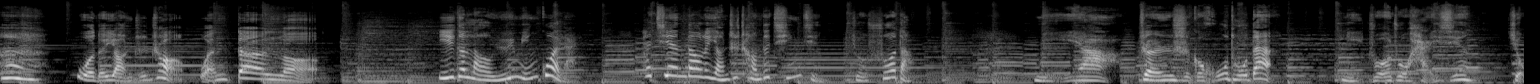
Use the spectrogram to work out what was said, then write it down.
唉，我的养殖场完蛋了。一个老渔民过来，他见到了养殖场的情景，就说道。你呀，真是个糊涂蛋！你捉住海星就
